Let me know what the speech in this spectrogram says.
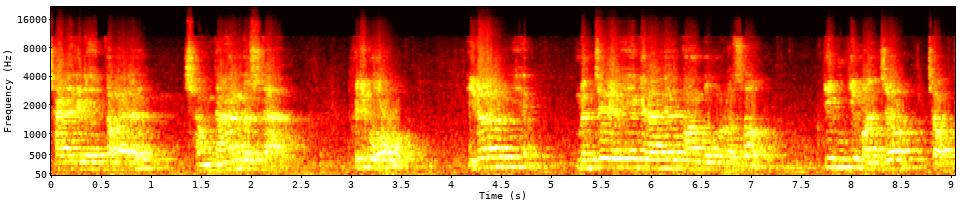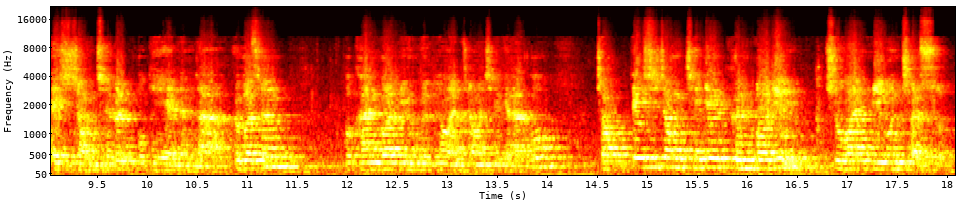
자기들의 핵 개발은 정당한 것이다. 그리고 이런 핵 문제를 해결하는 방법으로서 미국이 먼저 적대시 정책을 포기해야 된다. 그것은 북한과 미국의 평화점을 체결하고 적대시 정책의 근본인 주한미군 철수,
